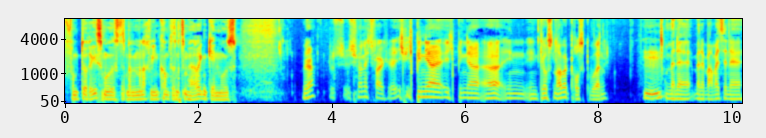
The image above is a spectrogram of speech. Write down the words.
vom Tourismus, dass man, wenn man nach Wien kommt, dass man zum Hörigen gehen muss. Ja, das ist schon nicht falsch. Ich, ich bin ja, ich bin ja äh, in, in Klosterneuburg groß geworden. Meine, meine Mama ist eine,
